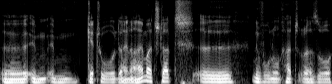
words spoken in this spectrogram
äh, im, im Ghetto deiner Heimatstadt äh, eine Wohnung hat oder so.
